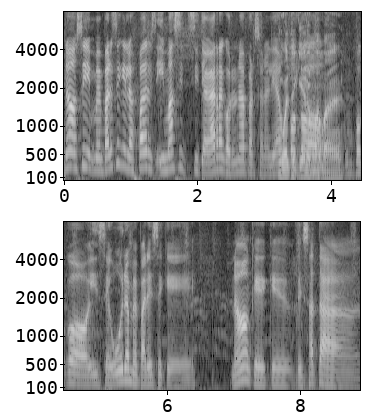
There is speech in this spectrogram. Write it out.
No, sí, me parece que los padres, y más si, si te agarra con una personalidad Igual un te poco, quiero, mamá, ¿eh? un poco insegura, me parece que, ¿no? Que, que desata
